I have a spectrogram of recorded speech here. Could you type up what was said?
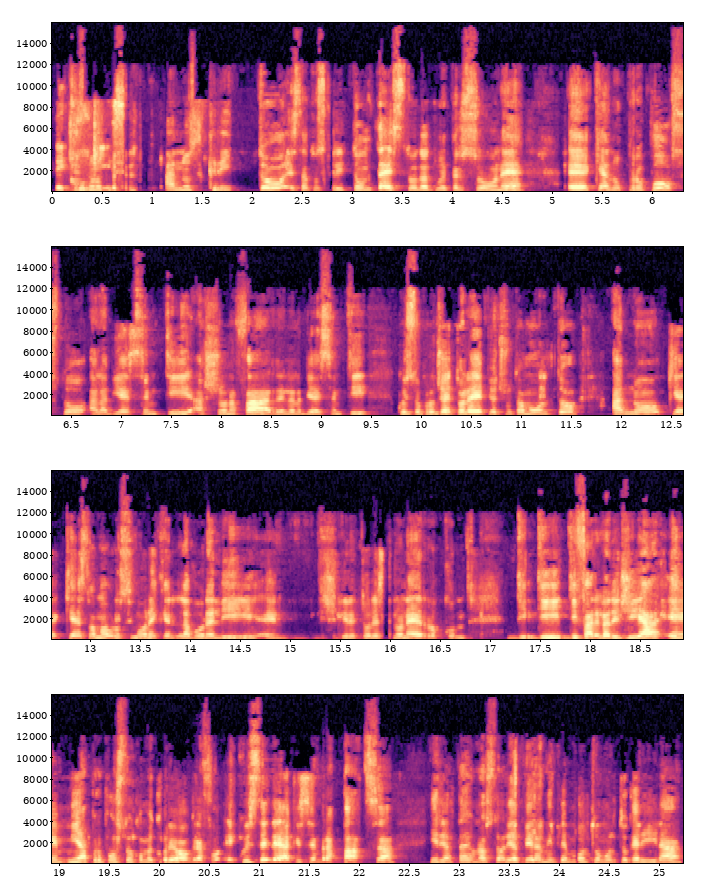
dei sono cookies? pers- hanno scritto, è stato scritto un testo da due persone eh, che hanno proposto alla BSMT, a Shona Farrell, alla BSMT, questo progetto. A lei è piaciuta molto, hanno chie- chiesto a Mauro Simone, che lavora lì, è il vice direttore se non erro, di, di- di fare la regia e mi ha proposto come coreografo. E questa idea che sembra pazza, in realtà è una storia veramente molto molto carina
